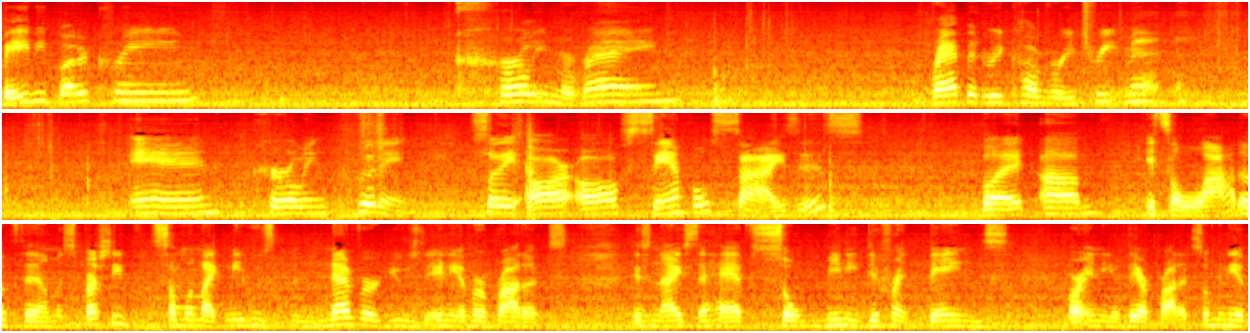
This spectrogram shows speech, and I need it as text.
baby buttercream, curly meringue, rapid recovery treatment, and curling pudding. So they are all sample sizes, but um, it's a lot of them, especially someone like me who's never used any of her products. It's nice to have so many different things, or any of their products, so many of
